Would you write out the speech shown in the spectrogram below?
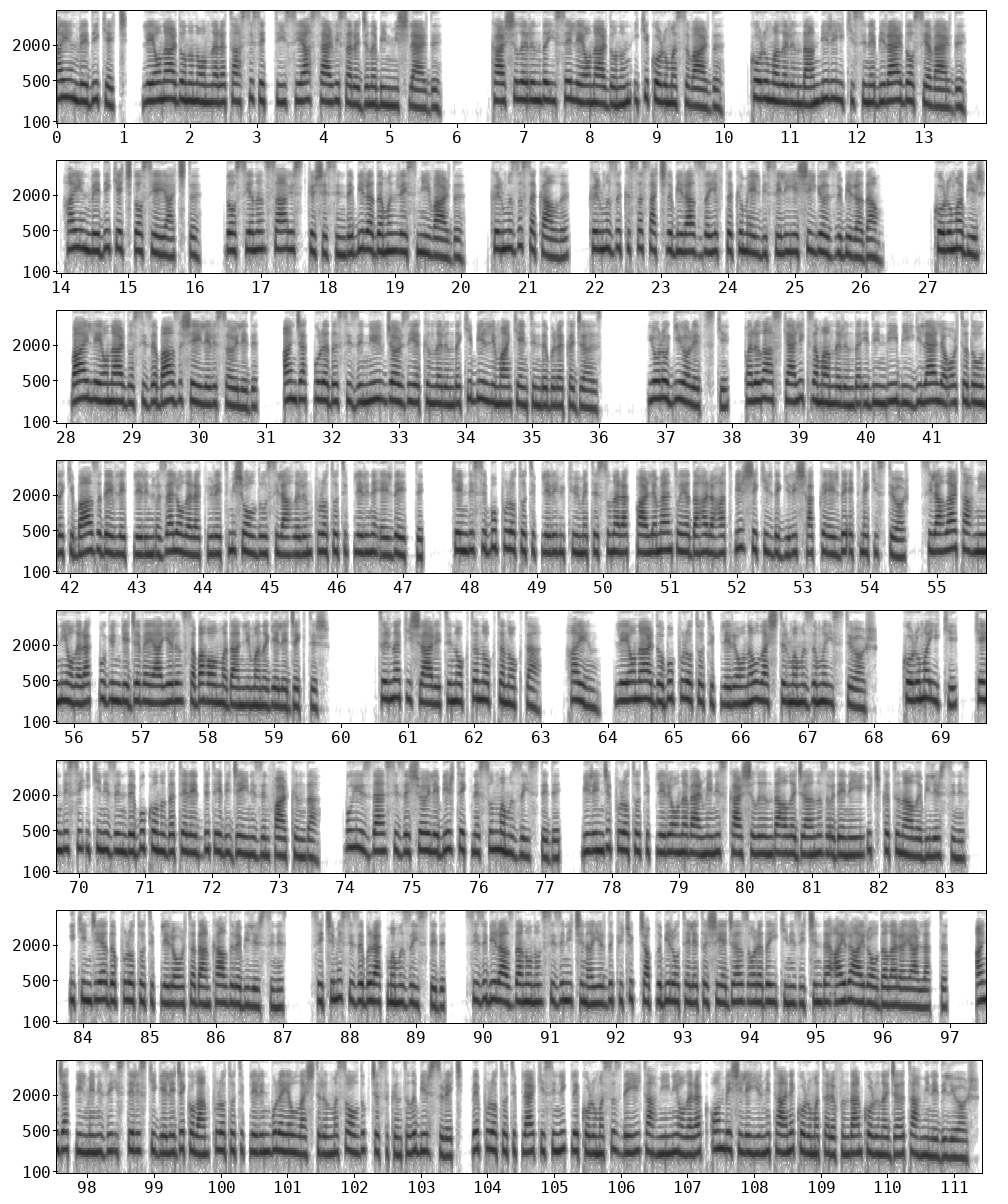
Hain ve Dikeç, Leonardo'nun onlara tahsis ettiği siyah servis aracına binmişlerdi. Karşılarında ise Leonardo'nun iki koruması vardı. Korumalarından biri ikisine birer dosya verdi. Hain ve Dikeç dosyayı açtı. Dosyanın sağ üst köşesinde bir adamın resmi vardı. Kırmızı sakallı, kırmızı kısa saçlı biraz zayıf takım elbiseli yeşil gözlü bir adam. Koruma 1, Bay Leonardo size bazı şeyleri söyledi. Ancak burada sizi New Jersey yakınlarındaki bir liman kentinde bırakacağız. Yorogiorevski, paralı askerlik zamanlarında edindiği bilgilerle Orta Doğu'daki bazı devletlerin özel olarak üretmiş olduğu silahların prototiplerini elde etti. Kendisi bu prototipleri hükümete sunarak parlamentoya daha rahat bir şekilde giriş hakkı elde etmek istiyor. Silahlar tahmini olarak bugün gece veya yarın sabah olmadan limana gelecektir. Tırnak işareti nokta nokta nokta. Hayın. Leonardo bu prototipleri ona ulaştırmamızı mı istiyor? Koruma 2, kendisi ikinizin de bu konuda tereddüt edeceğinizin farkında. Bu yüzden size şöyle bir tekne sunmamızı istedi. Birinci prototipleri ona vermeniz karşılığında alacağınız ödeneği 3 katına alabilirsiniz. İkinci ya da prototipleri ortadan kaldırabilirsiniz. Seçimi size bırakmamızı istedi. Sizi birazdan onun sizin için ayırdı küçük çaplı bir otele taşıyacağız orada ikiniz için de ayrı ayrı odalar ayarlattı. Ancak bilmenizi isteriz ki gelecek olan prototiplerin buraya ulaştırılması oldukça sıkıntılı bir süreç ve prototipler kesinlikle korumasız değil tahmini olarak 15 ile 20 tane koruma tarafından korunacağı tahmin ediliyor.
